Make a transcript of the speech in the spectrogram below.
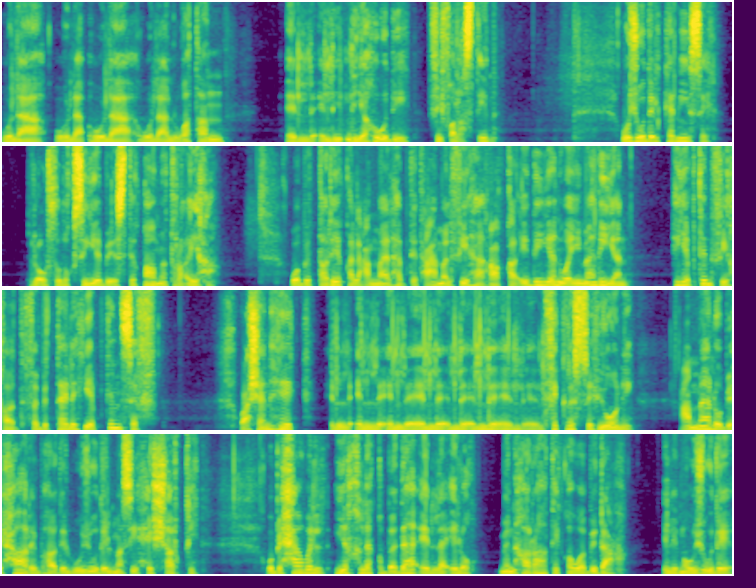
ولا ولا ولا ولا الوطن ال- ال- اليهودي في فلسطين. وجود الكنيسة الأرثوذكسية باستقامة رأيها وبالطريقة اللي عمالها بتتعامل فيها عقائديا وإيمانيا. هي بتنفي هذا فبالتالي هي بتنسف. وعشان هيك الـ الـ الـ الـ الـ الـ الـ الفكر الصهيوني عماله بحارب هذا الوجود المسيحي الشرقي وبحاول يخلق بدائل لإله من هراطقة وبدع اللي موجودة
